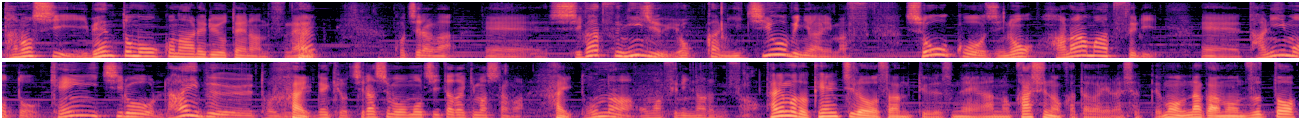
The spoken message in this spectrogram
楽しいイベントも行われる予定なんですね、こちらが、えー、4月24日日曜日にあります正光寺の花祭りえー、谷本健一郎ライブというね、はい、今日チラシもお持ちいただきましたが、はい、どんなお祭りになるんですか？谷本健一郎さんっていうですねあの歌手の方がいらっしゃってもうなんかもうずっと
